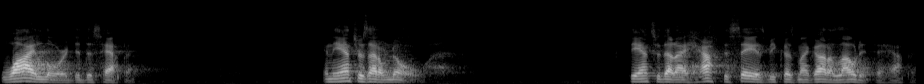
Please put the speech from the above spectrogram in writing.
Why, Lord, did this happen? And the answer is I don't know. The answer that I have to say is because my God allowed it to happen.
